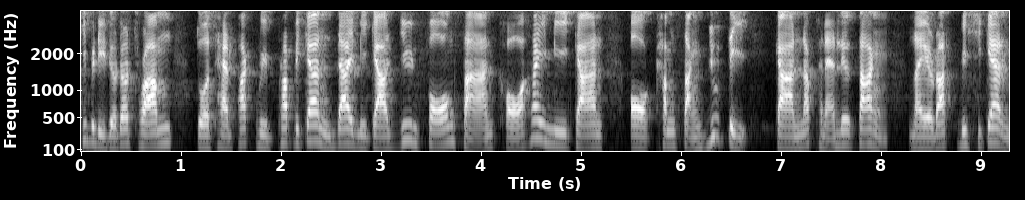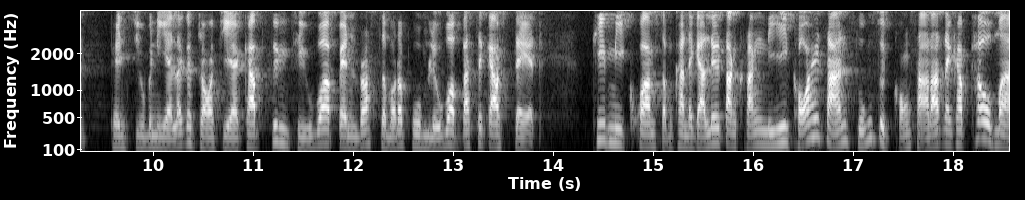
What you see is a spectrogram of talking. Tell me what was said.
ธิบดีโดนัลด์ทรัมป์ตัวแทนพรรครีพับลิกันได้มีการยื่นฟ้องศาลขอให้มีการออกคำสั่งยุติการนับคะแนนเลือกตั้งในรัฐมิชิแกนเพนซิลเวเนีย และก็จอร์เจียครับ ซึ่งถือว่าเป็นรัฐสมรภูมิหรือว่าบัตเจอร์กาสเตทที่มีความสำคัญในการเลือกตั้งครั้งนี้ ขอให้ศาลสูงสุดของสหรัฐนะครับ เข้ามา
